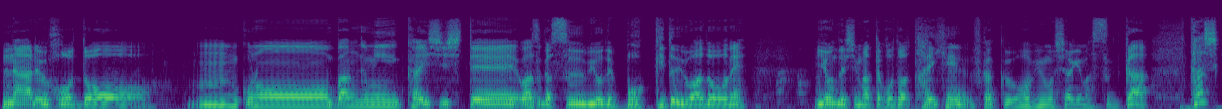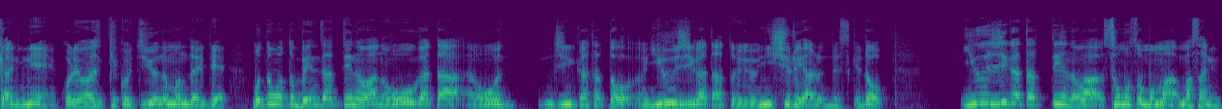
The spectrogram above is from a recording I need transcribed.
なるほど。うん、この番組開始してわずか数秒で勃起というワードをね、読んでしまったことは大変深くお詫び申し上げますが、確かにね、これは結構重要な問題で、もともと便座っていうのはあの大型、大字型と U 字型という2種類あるんですけど、U 字型っていうのはそもそもまあまさに、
